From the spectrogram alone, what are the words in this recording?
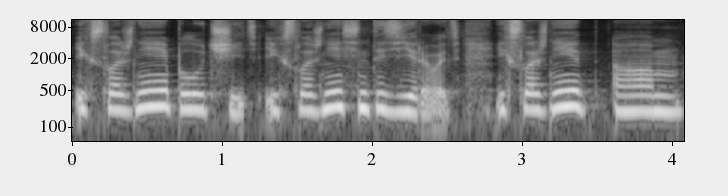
их сложнее получить, их сложнее синтезировать, их сложнее ам,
